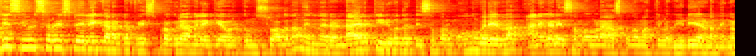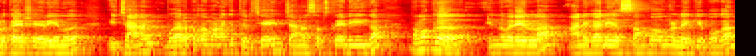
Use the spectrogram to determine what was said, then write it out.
G civil service daily current affairs പ്രോഗ്രാമിലേക്ക് അവർക്കും സ്വാഗതം. ഇന്ന് രണ്ടായിരത്തി ഇരുപത് ഡിസംബർ മൂന്ന് വരെയുള്ള അനകാലിക സംഭവങ്ങളെ ആസ്പദമാക്കിയുള്ള വീഡിയോ ആണ് നിങ്ങൾക്കായി ഷെയർ ചെയ്യുന്നത്. ഈ ചാനൽ ഉപകാരപ്രദമാണെങ്കിൽ തീർച്ചയായും ചാനൽ സബ്സ്ക്രൈബ് ചെയ്യുക. നമുക്ക് ഇന്ന് വരെയുള്ള ആനുകാലിക സംഭവങ്ങളിലേക്ക് പോകാം.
